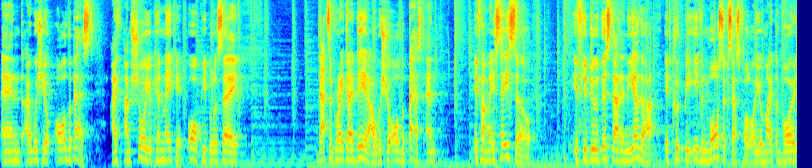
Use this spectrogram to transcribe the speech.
and I wish you all the best. I, am sure you can make it. Or people who say, that's a great idea, I wish you all the best. And if I may say so, if you do this, that and the other, it could be even more successful or you might avoid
